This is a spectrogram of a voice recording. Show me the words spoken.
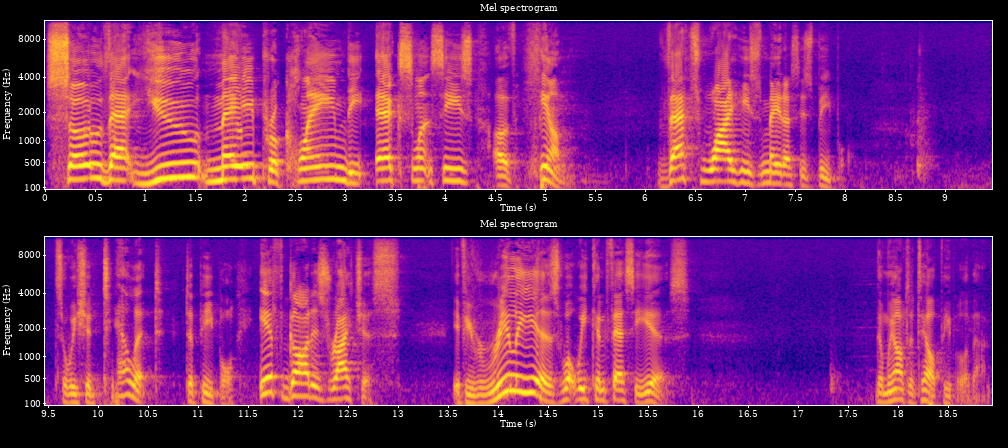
So that you may proclaim the excellencies of Him. That's why He's made us His people. So we should tell it to people. If God is righteous, if He really is what we confess He is, then we ought to tell people about it.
